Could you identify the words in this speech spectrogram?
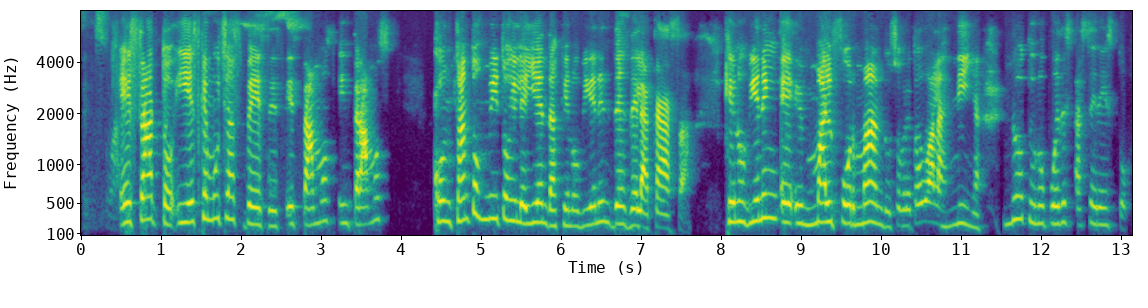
sexual. Exacto, y es que muchas veces estamos, entramos con tantos mitos y leyendas que nos vienen desde la casa, que nos vienen eh, eh, malformando, sobre todo a las niñas. No, tú no puedes hacer esto,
